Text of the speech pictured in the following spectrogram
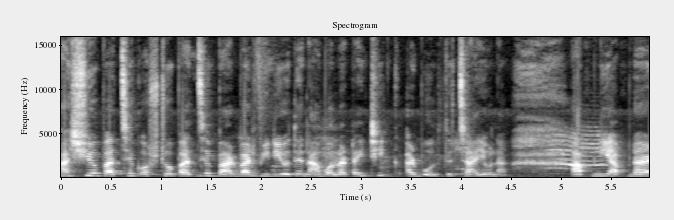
হাসিও পাচ্ছে, কষ্টও পাচ্ছে। বারবার ভিডিওতে না বলাটাই ঠিক, আর বলতে চাইও না। আপনি আপনার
